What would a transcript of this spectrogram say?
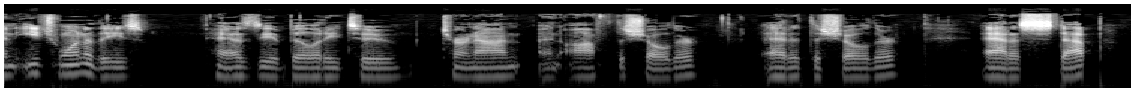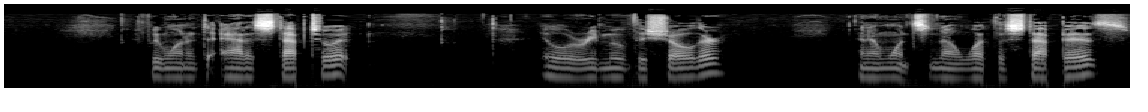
And each one of these has the ability to turn on and off the shoulder, edit the shoulder, add a step. If we wanted to add a step to it, it will remove the shoulder and it wants to know what the step is.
